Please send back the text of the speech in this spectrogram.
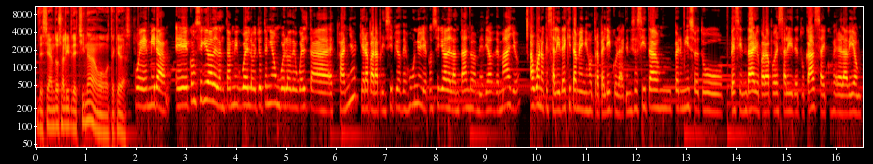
¿Deseando salir de China o te quedas? Pues mira, he conseguido adelantar mi vuelo. Yo tenía un vuelo de vuelta a España que era para principios de junio y he conseguido adelantarlo a mediados de mayo. Ah, bueno, que salir de aquí también es otra película, que necesitas un permiso de tu vecindario para poder salir de tu casa y coger el avión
